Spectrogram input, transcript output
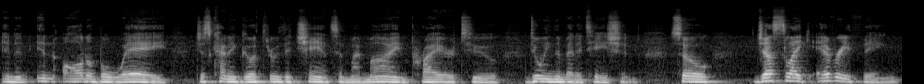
in an inaudible way, just kind of go through the chants in my mind prior to doing the meditation. So, just like everything,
